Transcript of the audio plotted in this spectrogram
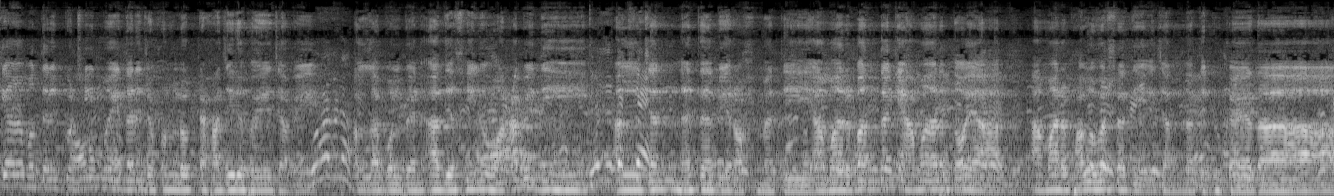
কিয়ামতের কঠিন ময়দানে যখন লোকটা হাজির হয়ে যাবে, আল্লাহ বলবেন আমার বান্দাকে আমার দয়া, আমার ভালোবাসা দিয়ে জান্নাতে ঢুকায়া দাও।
